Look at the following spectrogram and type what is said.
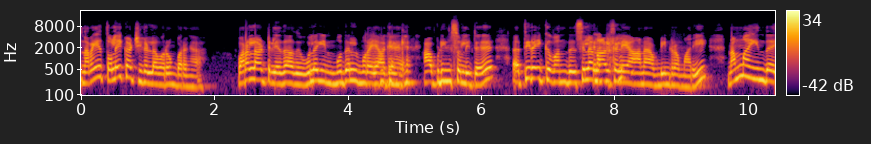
நிறைய தொலைக்காட்சிகளில் வரும் பாருங்க. வரலாற்றில் ஏதாவது உலகின் முதல் முறையாக அப்படின்னு சொல்லிட்டு திரைக்கு வந்து சில நாட்களே ஆன அப்படின்ற மாதிரி நம்ம இந்த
